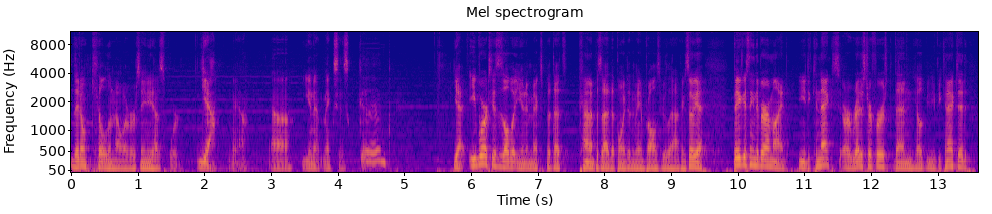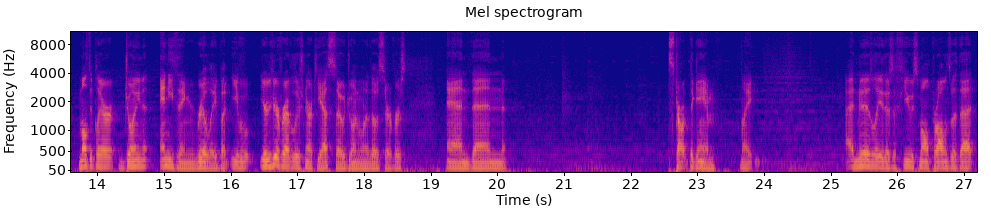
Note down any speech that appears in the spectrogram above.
They don't kill them, however, so you need to have support. Yeah, yeah. Uh, unit mix is good. Yeah, Evo RTS is all about unit mix, but that's kind of beside the point of the main problems people are having. So yeah, biggest thing to bear in mind: you need to connect or register first, then you'll need to be connected. Multiplayer, join anything really, but you're here for Evolution RTS, so join one of those servers, and then start the game. Like, admittedly, there's a few small problems with that,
